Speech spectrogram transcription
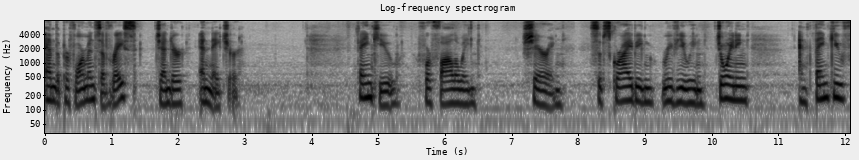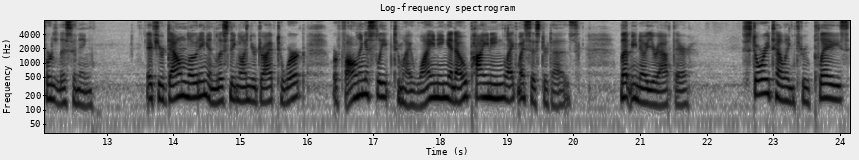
and the Performance of Race, Gender, and Nature. Thank you for following, sharing, subscribing, reviewing, joining, and thank you for listening. If you're downloading and listening on your drive to work, or falling asleep to my whining and opining like my sister does, let me know you're out there. Storytelling through plays,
